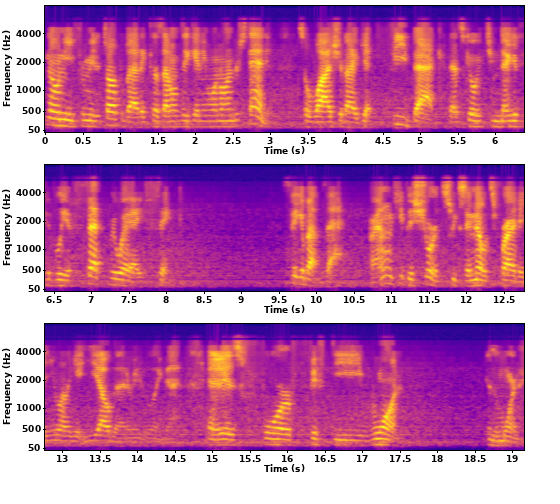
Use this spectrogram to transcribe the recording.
no need for me to talk about it because I don't think anyone will understand it. So why should I get feedback that's going to negatively affect the way I think? think about that. Alright, I'm going to keep this short this week because I know it's Friday and you want to get yelled at or anything like that. And it is 4.51 in the morning.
